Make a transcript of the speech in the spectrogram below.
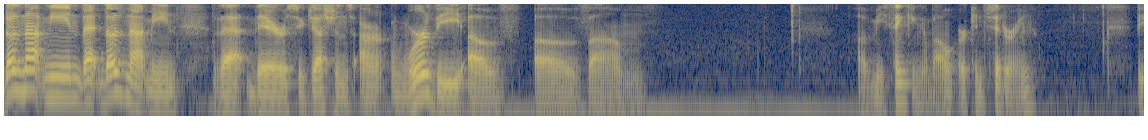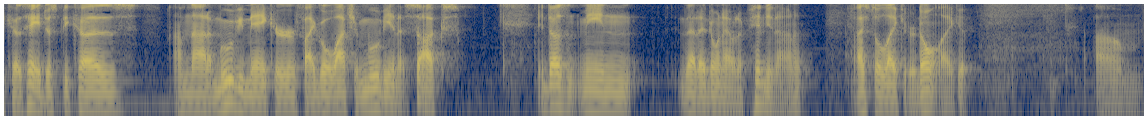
does not mean that does not mean that their suggestions aren't worthy of of um, of me thinking about or considering. Because hey, just because I'm not a movie maker, if I go watch a movie and it sucks, it doesn't mean that I don't have an opinion on it. I still like it or don't like it. Um,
